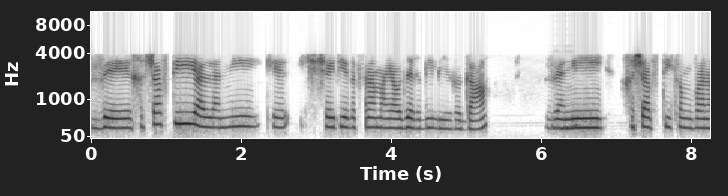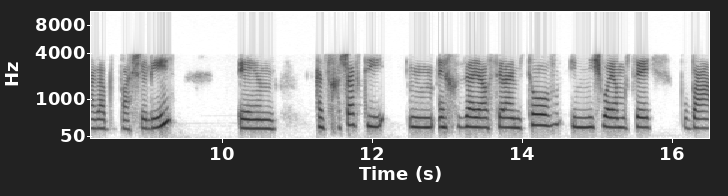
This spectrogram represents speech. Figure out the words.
וחשבתי על אני, כשהייתי ילדה קטנה, מה היה עוזר לי להירגע. ואני חשבתי כמובן על הבובה שלי. אמ, אז חשבתי אמ, איך זה היה עושה להם טוב אם מישהו היה מוצא בובה,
